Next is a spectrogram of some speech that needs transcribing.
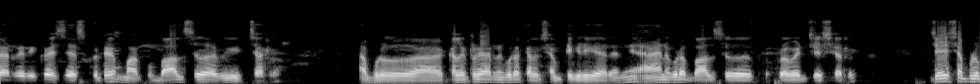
గారిని రిక్వెస్ట్ చేసుకుంటే మాకు బాల్స్ అవి ఇచ్చారు. అప్పుడు కలెక్టర్ గారిని కూడా కలిసాం టిగిడి గారని. ఆయన కూడా బాల్స్ ప్రొవైడ్ చేశారు. చేసినప్పుడు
